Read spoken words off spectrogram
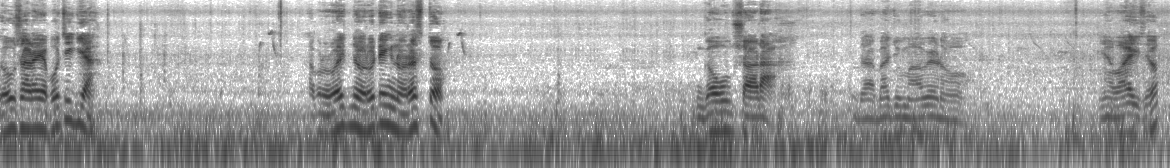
ગૌશાળાએ પહોંચી ગયા. આપણો રોજનો રૂટિંગનો રસ્તો. ગૌશાળા. બાજુમાં આવેડો અહીંયા વાય છે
